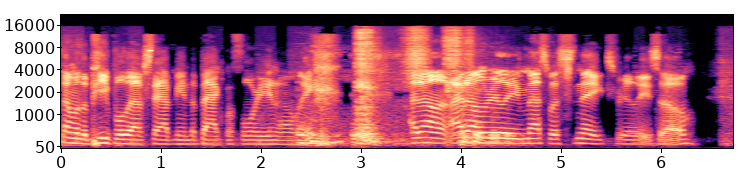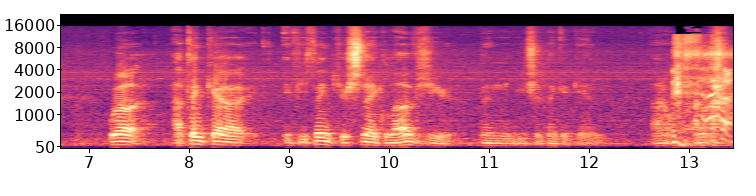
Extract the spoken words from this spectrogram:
some of the people that have stabbed me in the back before, you know. Like I don't I don't really mess with snakes really. So Well, I think uh, if you think your snake loves you, then you should think again. I don't. I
